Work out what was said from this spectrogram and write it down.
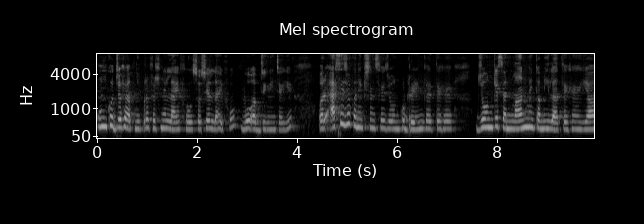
उनको जो है अपनी प्रोफेशनल लाइफ हो सोशल लाइफ हो, वो अब जीनी चाहिए। और ऐसे जो कनेक्शंस है, जो उनको ड्रेन करते हैं, जो उनके सम्मान में कमी लाते हैं या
